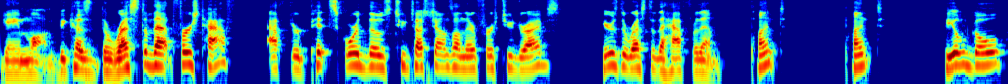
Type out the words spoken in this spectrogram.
game long because the rest of that first half, after Pitt scored those two touchdowns on their first two drives, here's the rest of the half for them punt, punt, field goal,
